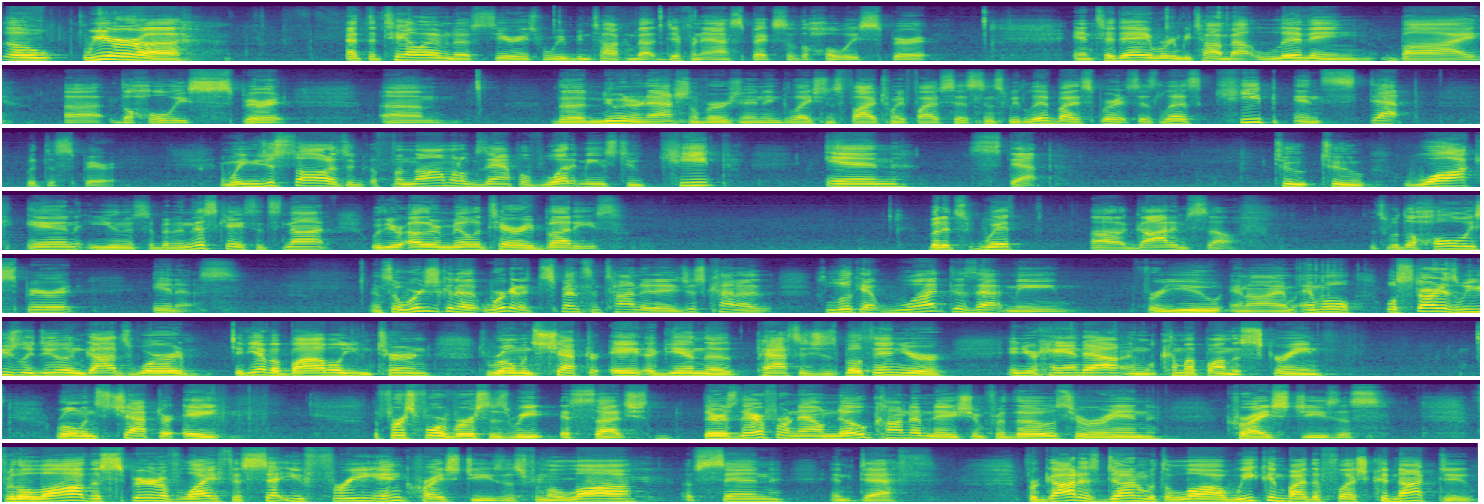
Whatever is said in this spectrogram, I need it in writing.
So we are uh, at the tail end of a series where we've been talking about different aspects of the Holy Spirit. And today we're going to be talking about living by uh, the Holy Spirit. Um, the New International Version in Galatians 5:25 says, "Since we live by the Spirit, it says, let us keep in step with the Spirit." And what you just saw is a phenomenal example of what it means to keep in step to, to walk in unison. But in this case, it's not with your other military buddies, but it's with uh, God Himself. It's with the Holy Spirit in us. And so we're just gonna we're gonna spend some time today to just kind of look at what does that mean for you and I. And we'll we'll start as we usually do in God's Word. If you have a Bible, you can turn to Romans chapter 8. Again, the passage is both in your in your handout and will come up on the screen. Romans chapter 8. The first four verses read as such There is therefore now no condemnation for those who are in Christ Jesus. For the law of the Spirit of life has set you free in Christ Jesus from the law of sin and death. For God has done what the law, weakened by the flesh, could not do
